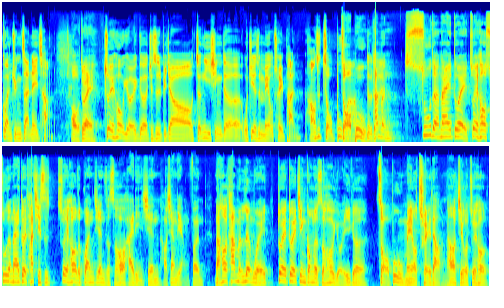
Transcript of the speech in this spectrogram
冠军战那场，哦对，最后有一个就是比较争议性的，我记得是没有吹判，好像是走步吗，走步，对不对？他们输的那一队，最后输的那一队，他其实最后的关键的时候还领先，好像两分。然后他们认为队队进攻的时候有一个走步没有吹到，然后结果最后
